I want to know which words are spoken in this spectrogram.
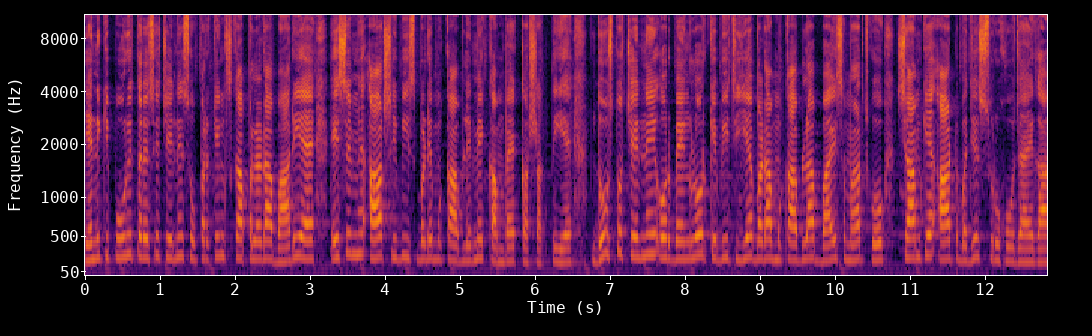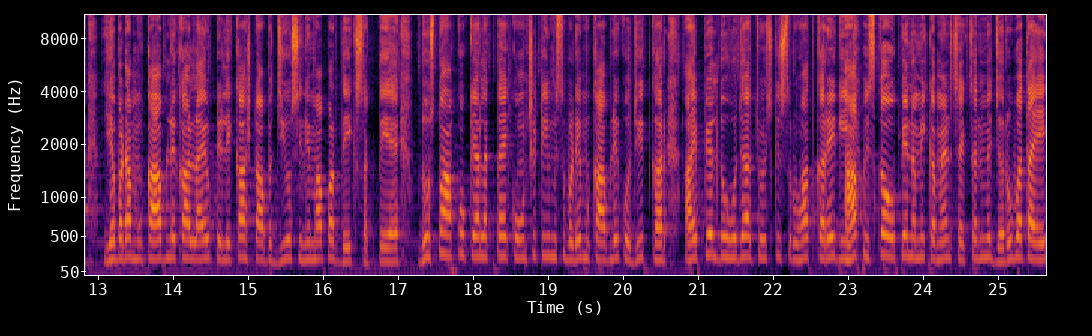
यानी कि पूरी तरह से चेन्नई सुपर किंग्स का पलड़ा भारी है, ऐसे में आरसीबी इस बड़े मुकाबले में कम कर सकती है। दोस्तों, चेन्नई और बेंगलोर के बीच यह बड़ा मुकाबला बाईस मार्च को शाम के आठ बजे शुरू हो जाएगा। यह बड़ा मुकाबले का लाइव टेलीकास्ट आप जियो सिनेमा पर देख सकते हैं। दोस्तों, आपको क्या लगता है कौन सी टीम इस बड़े मुकाबले को जीतकर आईपीएल 2024 की शुरुआत करेगी। आप इसका ओपिनियन हमें कमेंट सेक्शन में ज़रूर बताएँ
